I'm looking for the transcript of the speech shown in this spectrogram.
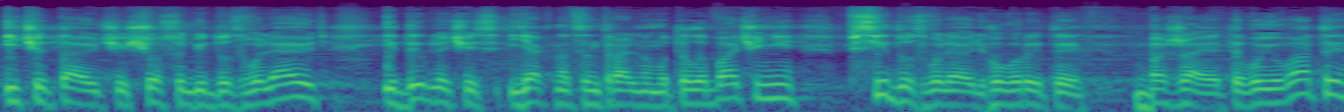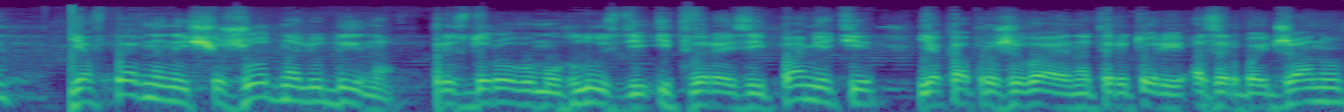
і читаючи, що собі дозволяють, і дивлячись, як на центральному телебаченні всі дозволяють говорити бажаєте воювати. Я впевнений, що жодна людина при здоровому глузді і тверезій пам'яті, яка проживає на території Азербайджану,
